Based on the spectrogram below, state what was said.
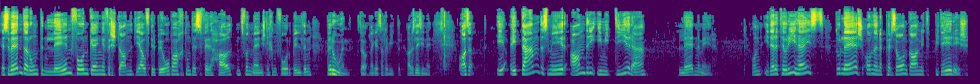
Es werden darunter Lernvorgänge verstanden, die auf der Beobachtung des Verhaltens von menschlichen Vorbildern beruhen. So, dann geht's noch ein bisschen weiter. Aber das lese ich nicht. Also, in dem, dass wir andere imitieren, lernen wir. Und in dieser Theorie heisst es, du lernst, ob eine Person gar nicht bei dir ist.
